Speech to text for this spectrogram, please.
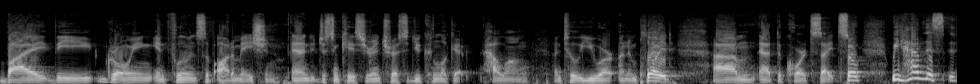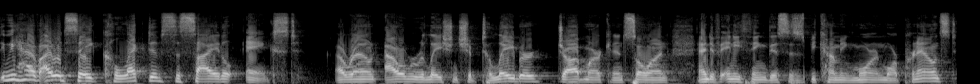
by the growing influence of automation. And just in case you're interested, you can look at how long until you are unemployed um, at the court site. So we have this, we have, I would say, collective societal angst around our relationship to labor, job market, and so on. And if anything, this is becoming more and more pronounced.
